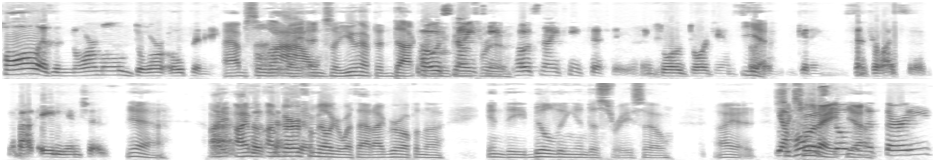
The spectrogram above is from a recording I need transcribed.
tall as a normal door opening. Absolutely. Wow. And so you have to duck Post go 19, post 1950. I think door door jambs Yeah. getting centralized to about 80 inches. Yeah. Uh, I, I'm I'm very so- familiar with that. I grew up in the in the building industry, so I Yeah, six homes foot eight. built Yeah. in the 30s,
